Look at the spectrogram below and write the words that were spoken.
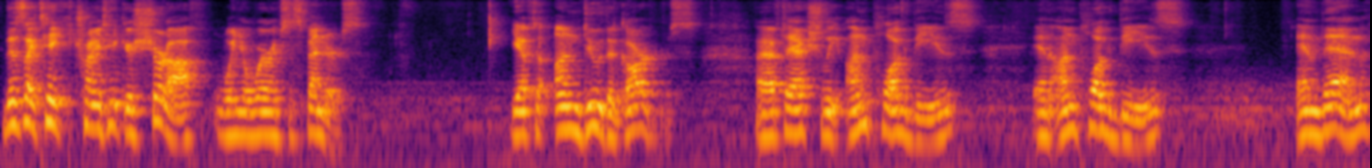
This is like take, trying to take your shirt off when you're wearing suspenders. You have to undo the garters. I have to actually unplug these and unplug these, and then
